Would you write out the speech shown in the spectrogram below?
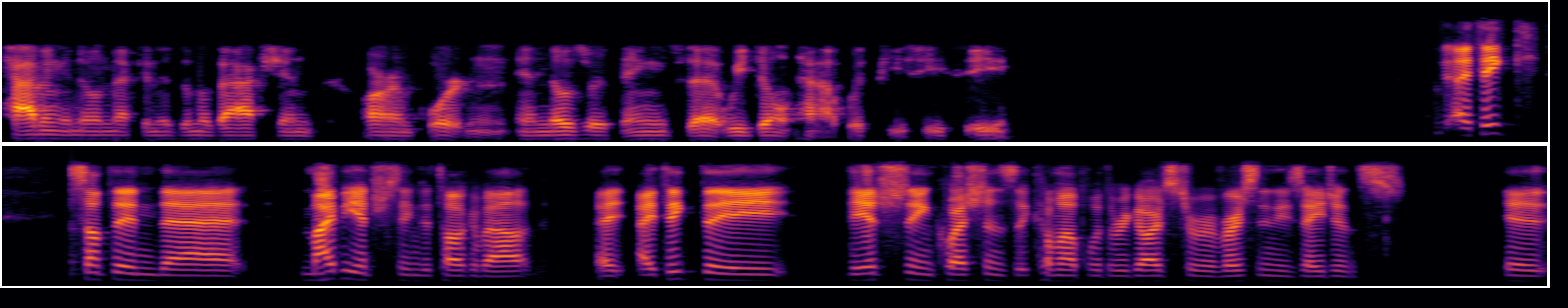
having a known mechanism of action are important. And those are things that we don't have with PCC. I think something that might be interesting to talk about. I, I think the the interesting questions that come up with regards to reversing these agents, it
